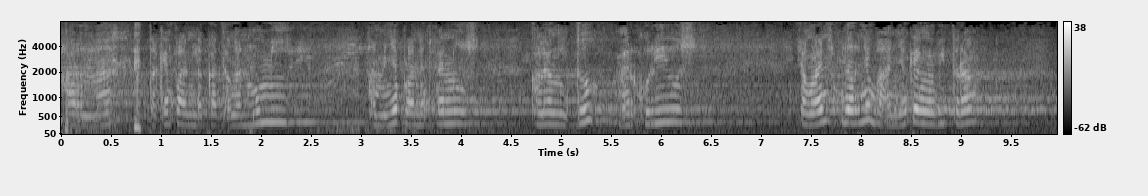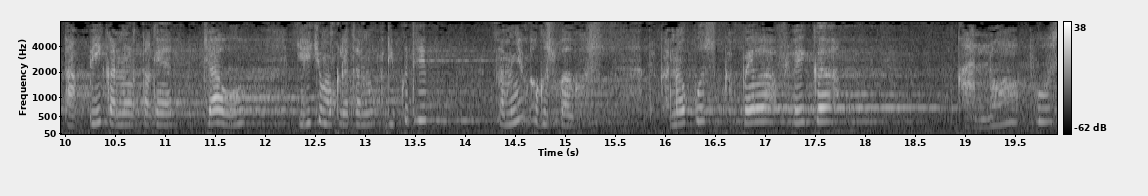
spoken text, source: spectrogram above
Karena letaknya paling dekat dengan bumi. Namanya planet Venus. Kalau yang itu Merkurius. Yang lain sebenarnya banyak yang lebih terang. Tapi karena letaknya jauh, jadi cuma kelihatan kedip-kedip. Namanya bagus-bagus. Canopus, Capella, Vega. Canopus,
